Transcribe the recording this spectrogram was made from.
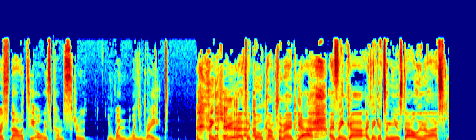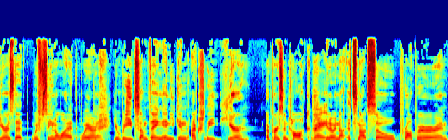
personality always comes through when when you write. Thank you. That's a cool compliment. Yeah, I think uh, I think it's a new style in the last years that we've seen a lot, where Okay. you read something and you can actually hear a person talk. Right. You know, and not, it's not so proper, and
